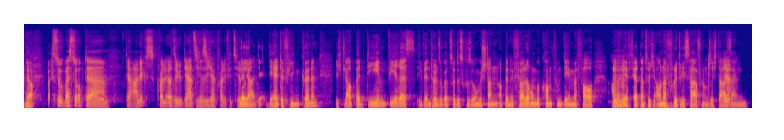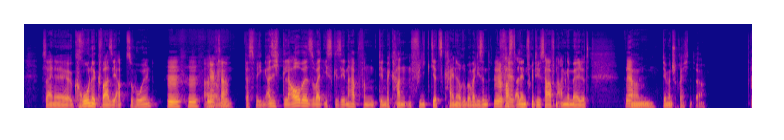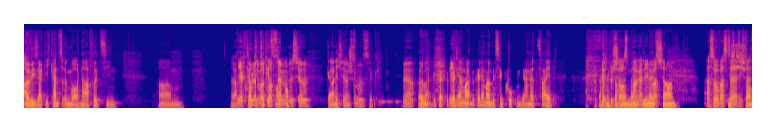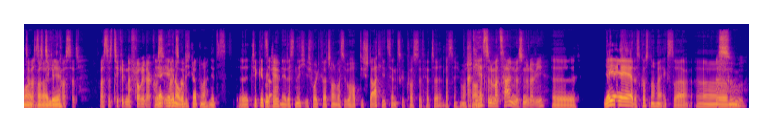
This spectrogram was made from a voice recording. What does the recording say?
ja. Weißt du, weißt du, ob der, der Alex, also der hat sich ja sicher qualifiziert. Ja, oder? ja, der, der hätte fliegen können. Ich glaube, bei dem wäre es eventuell sogar zur Diskussion gestanden, ob er eine Förderung bekommt vom DMFV. Aber Mhm. der fährt natürlich auch nach Friedrichshafen, um sich da Ja. sein, seine Krone quasi abzuholen. Hm, hm. Ja, klar. Ähm, deswegen, also ich glaube, soweit ich es gesehen habe, von den Bekannten fliegt jetzt keiner rüber, weil die sind Okay. fast alle in Friedrichshafen angemeldet. Ja. Ähm, dementsprechend, ja. Aber wie gesagt, ich kann es irgendwo auch nachvollziehen. Ähm, ja, ja, ich glaub, cool, die aber trotzdem auch ist ja, gar nicht ja mal- günstig. ja. Warte mal, wir können, wir, Nee, können ja mal, wir können ja mal ein bisschen gucken. Wir haben ja Zeit. Lass mich Du doch mal schaust in meine parallel was. schauen. Ach so, was der, Ich ich, dachte, mal was das parallel. Ticket kostet. Was das Ticket nach Florida Ja, kostet. ja meinst genau, wollte ich gerade machen. Jetzt äh, Tickets, Okay. nee, das nicht. Ich wollte gerade schauen, was überhaupt die Startlizenz gekostet hätte. Lass mich mal Ach, schauen. die hättest du nochmal zahlen müssen, oder wie? Äh, ja, ja, ja, ja, das kostet nochmal extra. Ähm, Ach so.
